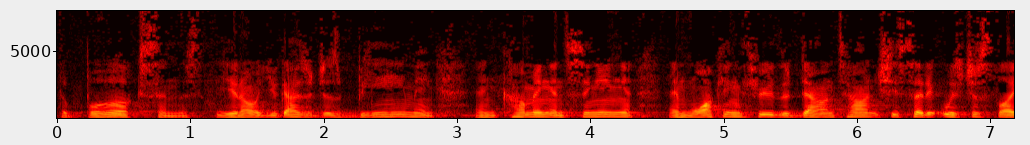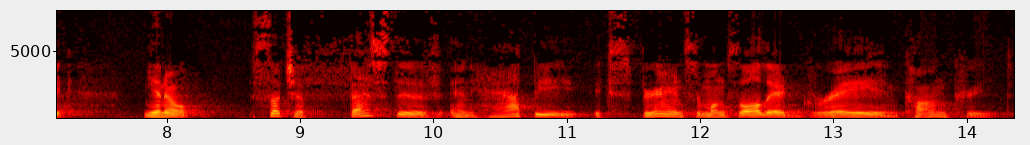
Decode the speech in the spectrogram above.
the books and this, you know you guys are just beaming and coming and singing and walking through the downtown. She said it was just like you know such a festive and happy experience amongst all that gray and concrete.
